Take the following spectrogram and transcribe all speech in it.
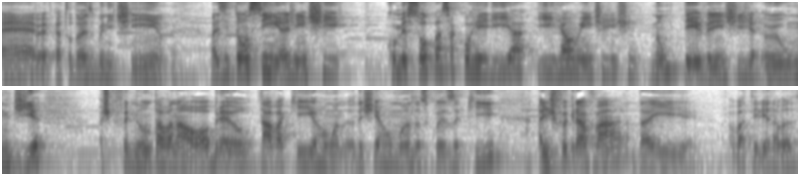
é, vai ficar tudo mais bonitinho. Mas então, assim, a gente começou com essa correria e realmente a gente não teve. A gente, eu, um dia, acho que o Fernando tava na obra, eu tava aqui arrumando, eu deixei arrumando as coisas aqui. A gente foi gravar, daí a bateria tava.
